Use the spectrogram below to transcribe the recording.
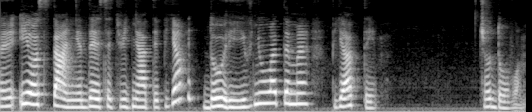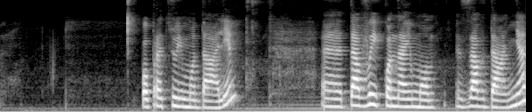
Е, І останнє 10 відняти 5 дорівнюватиме 5. Чудово. Попрацюємо далі е, та виконаємо завдання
